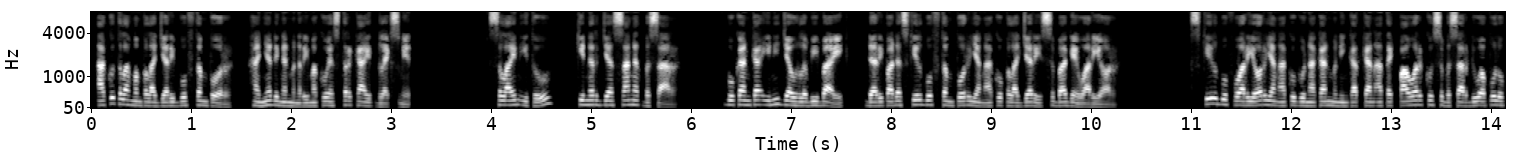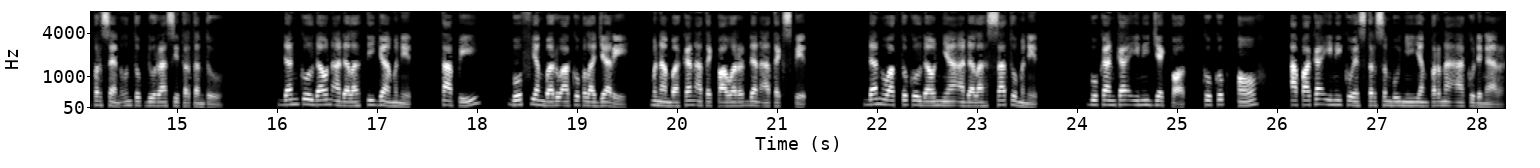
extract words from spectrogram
Aku telah mempelajari buff tempur, hanya dengan menerima quest terkait blacksmith. Selain itu, kinerja sangat besar. Bukankah ini jauh lebih baik, daripada skill buff tempur yang aku pelajari sebagai warrior? Skill buff warrior yang aku gunakan meningkatkan attack powerku sebesar 20% untuk durasi tertentu. Dan cooldown adalah 3 menit. Tapi, buff yang baru aku pelajari, menambahkan attack power dan attack speed. Dan waktu cooldownnya adalah 1 menit. Bukankah ini jackpot? Kukuk, oh, apakah ini quest tersembunyi yang pernah aku dengar?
